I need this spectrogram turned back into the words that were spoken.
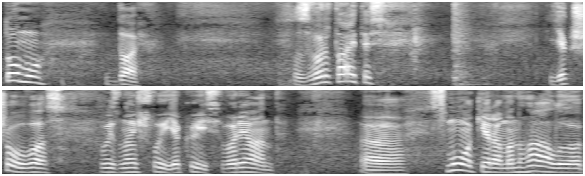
Тому, да, звертайтесь. Якщо у вас ви знайшли якийсь варіант е, смокера, мангалу,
